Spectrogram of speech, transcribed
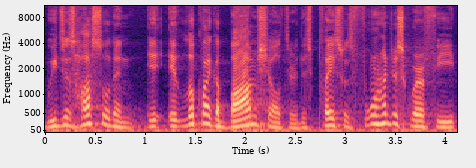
we just hustled, and it, it looked like a bomb shelter. This place was 400 square feet,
